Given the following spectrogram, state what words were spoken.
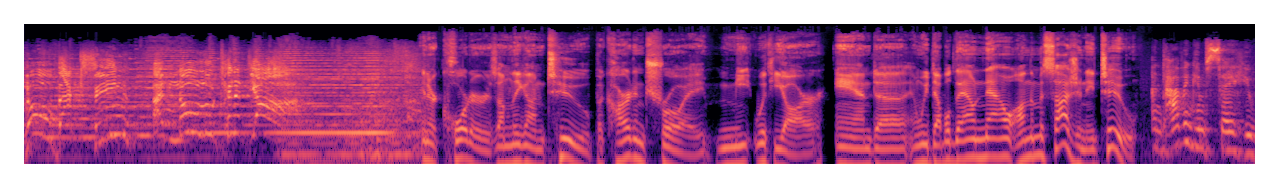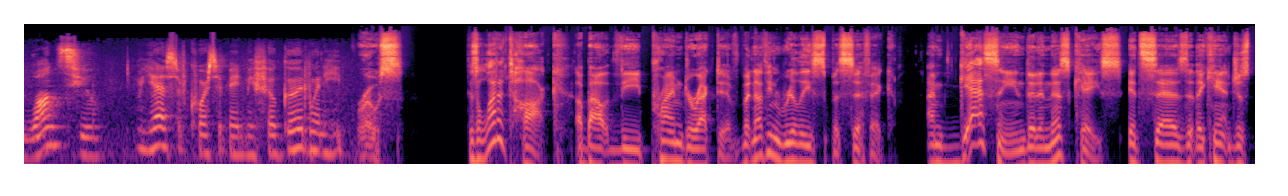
no vaccine, and no Lieutenant Yar. In her quarters on Ligon 2, Picard and Troi meet with Yar, and uh, and we double down now on the misogyny too. And having him say he wants you. Yes, of course, it made me feel good when he. Gross. There's a lot of talk about the Prime Directive, but nothing really specific. I'm guessing that in this case, it says that they can't just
